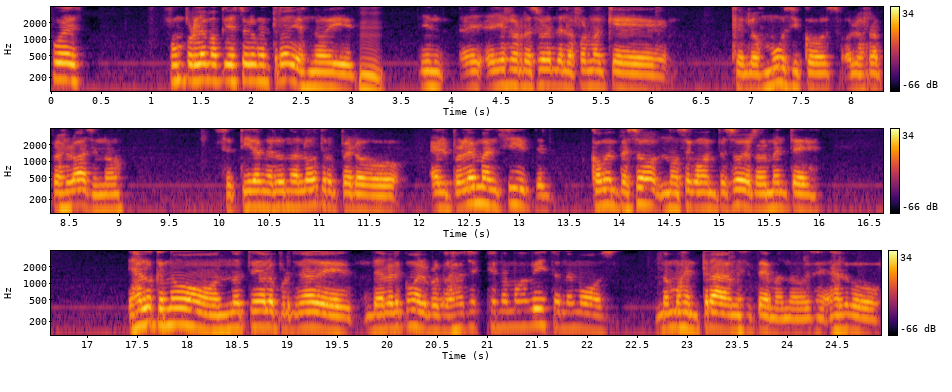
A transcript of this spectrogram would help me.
Pues fue un problema que ellos tuvieron entre ellos, ¿no? Y, mm. ellos lo resuelven de la forma que, que los músicos o los raperos lo hacen, ¿no? Se tiran el uno al otro, pero el problema en sí, cómo empezó, no sé cómo empezó y realmente es algo que no, no he tenido la oportunidad de, hablar con él, porque las veces que no hemos visto, no hemos, no hemos entrado en ese tema, ¿no? Es, algo...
